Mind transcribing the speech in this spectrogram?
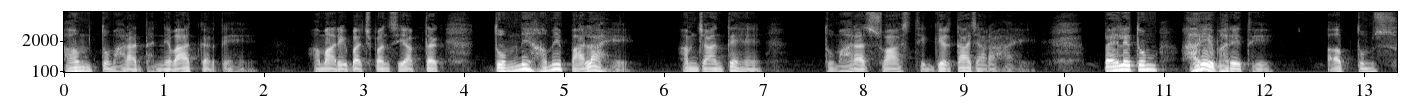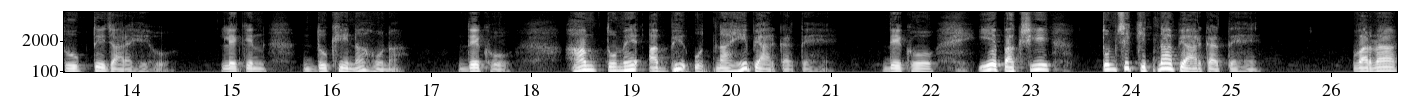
हम तुम्हारा धन्यवाद करते हैं। हमारे बचपन से अब तक तुमने हमें पाला है। हम जानते हैं तुम्हारा स्वास्थ्य गिरता जा रहा है। पहले तुम हरे भरे थे, अब तुम सूखते जा रहे हो। लेकिन दुखी ना होना। देखो, हम तुम्हें अब भी उतना ही प्यार करते हैं। देखो, ये पक्षी तुमसे कितना प्यार करते हैं। वरना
